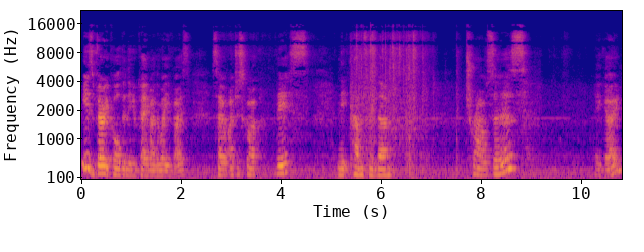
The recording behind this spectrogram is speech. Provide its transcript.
It is very cold in the UK, by the way, you guys. So I just got this, and it comes with um, trousers. There you go.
